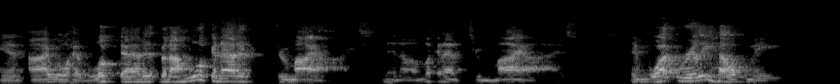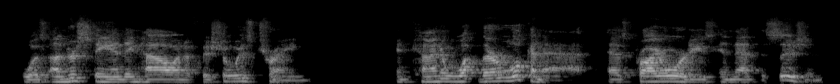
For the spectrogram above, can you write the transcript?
and I will have looked at it, but I'm looking at it through my eyes. You know, I'm looking at it through my eyes. And what really helped me was understanding how an official is trained and kind of what they're looking at as priorities in that decision.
